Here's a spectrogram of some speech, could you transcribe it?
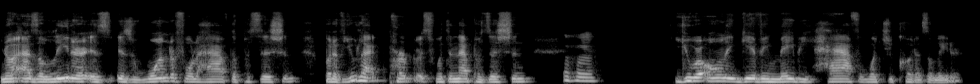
You know, as a leader, is is wonderful to have the position, but if you lack purpose within that position, mm-hmm. you are only giving maybe half of what you could as a leader.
